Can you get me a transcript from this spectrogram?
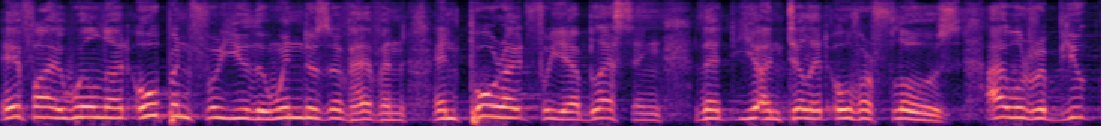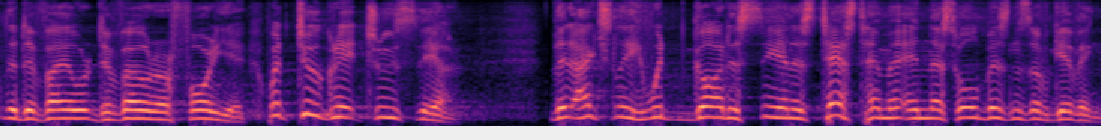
if I will not open for you the windows of heaven and pour out for you a blessing that you, until it overflows. I will rebuke the devour, devourer for you. What two great truths there that actually what God is saying is test him in this whole business of giving.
